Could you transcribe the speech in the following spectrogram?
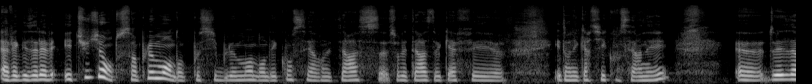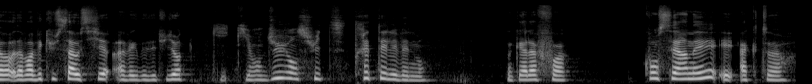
avec des élèves étudiants tout simplement, donc possiblement dans des concerts, dans les terrasses, sur les terrasses de café euh, et dans les quartiers concernés, euh, d'avoir vécu ça aussi avec des étudiants qui, ont dû ensuite traiter l'événement. Donc à la fois concerné et acteur.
